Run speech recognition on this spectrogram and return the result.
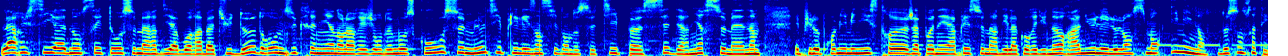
La Russie a annoncé tôt ce mardi avoir abattu deux drones ukrainiens dans la région de Moscou. Se multiplient les incidents de ce type ces dernières semaines. Et puis le Premier ministre japonais a appelé ce mardi la Corée du Nord à annuler le lancement imminent de son satellite.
